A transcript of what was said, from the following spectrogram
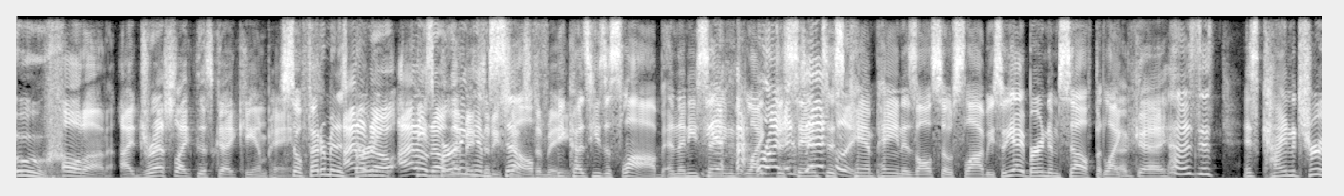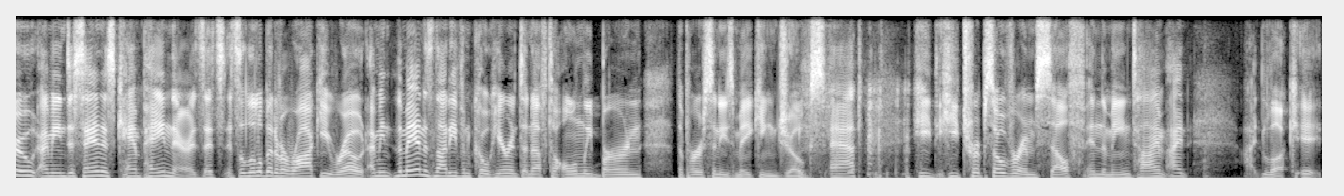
ooh. Hold on, I dress like this guy campaign. So Fetterman is I don't burning. know. I don't he's know if that burning makes any sense himself because he's a slob, and then he's saying Yeah, that like right, DeSantis' exactly. campaign is also slobby. So yeah, he burned himself, but like, Okay. yeah, it's, it's, it's kind of true. I mean, DeSantis' campaign there, it's, it's it's a little bit of a rocky road. I mean, the man is not even coherent enough to only burn the person he's making jokes at. he he trips over himself in the meantime. I, I look it.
